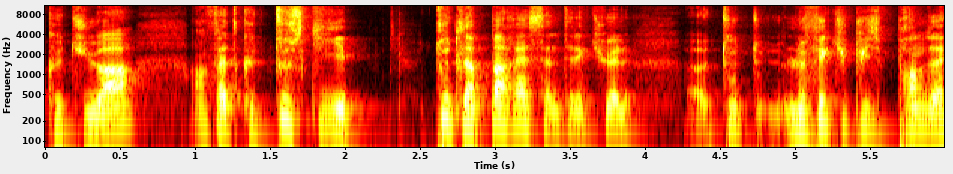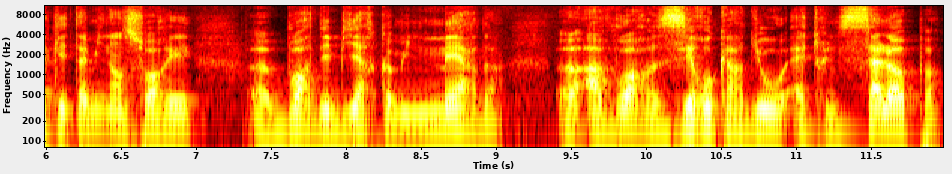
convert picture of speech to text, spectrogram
que tu as en fait que tout ce qui est toute la paresse intellectuelle tout, le fait que tu puisses prendre de la kétamine en soirée, boire des bières comme une merde, euh, avoir zéro cardio, être une salope,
